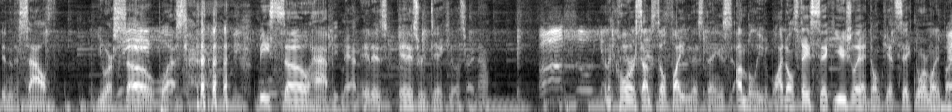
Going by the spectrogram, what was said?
in the south, you are so blessed. Be so happy, man. It is it is ridiculous right now. And of course, I'm still fighting this thing. This is unbelievable. I don't stay sick usually. I don't get sick normally, but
